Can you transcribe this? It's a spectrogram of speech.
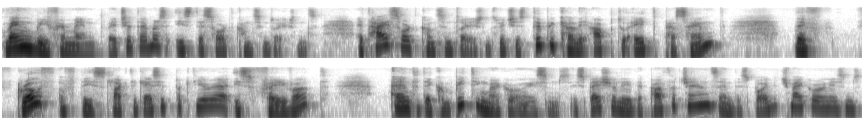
when we ferment vegetables is the salt concentrations. At high salt concentrations, which is typically up to 8%, the growth of these lactic acid bacteria is favored and the competing microorganisms, especially the pathogens and the spoilage microorganisms,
